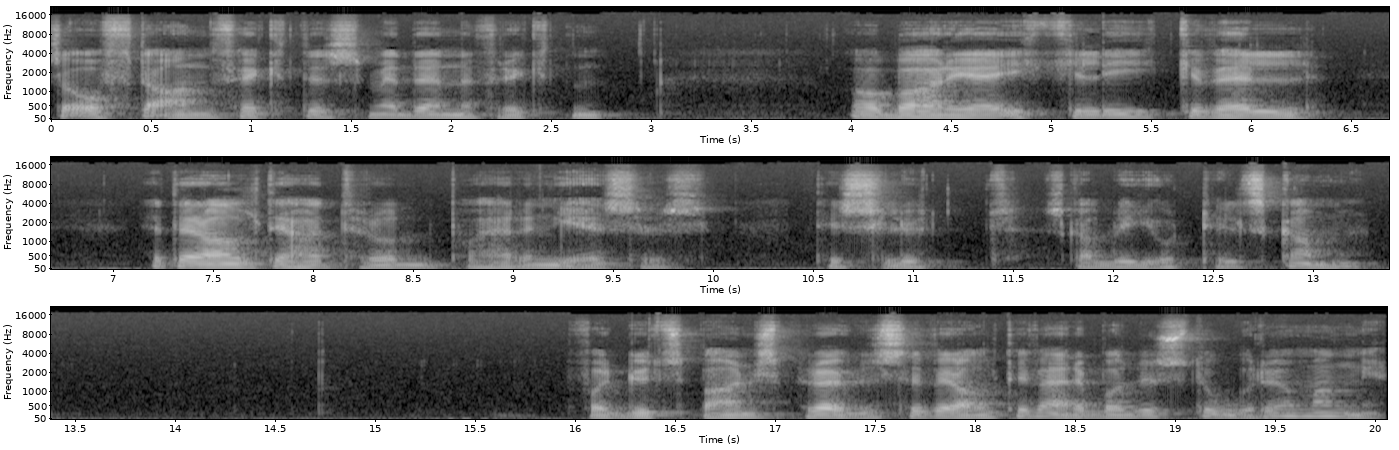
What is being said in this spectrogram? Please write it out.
så ofte anfektes med denne frykten, og bare jeg ikke likevel, etter alt jeg har trodd på Herren Jesus, til slutt skal bli gjort til skamme. For Guds barns prøvelser vil alltid være både store og mange.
